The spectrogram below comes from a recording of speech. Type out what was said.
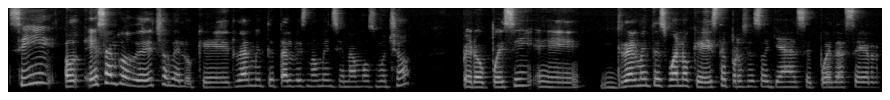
Sí, es algo de hecho de lo que realmente tal vez no mencionamos mucho, pero pues sí, eh, realmente es bueno que este proceso ya se pueda hacer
